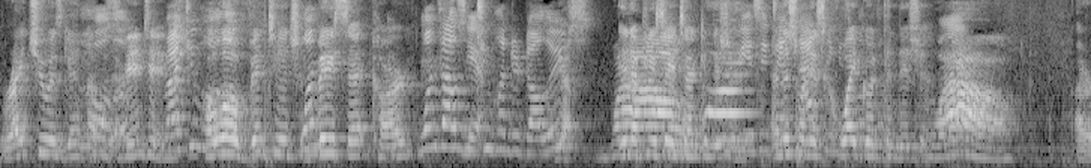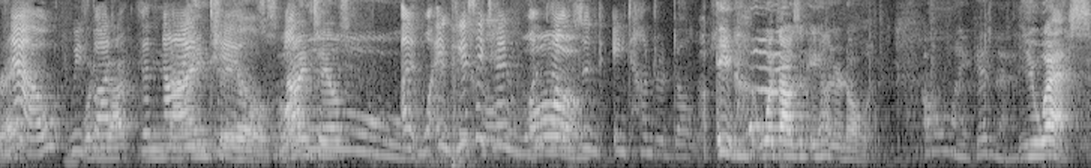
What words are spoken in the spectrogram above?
Raichu is getting Holo. up. vintage. Raichu Hello, Holo, vintage One- base set card. one thousand two hundred dollars. Yeah. Wow. In a PSA 10 condition. PSA 10 and this one is quite good condition. Wow. All right. Now we've got, we got, the nine, Ninetales. tails. Ninetales. Uh, in PSA 10, $1,800. Eight, $1,800. Oh my goodness. US.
